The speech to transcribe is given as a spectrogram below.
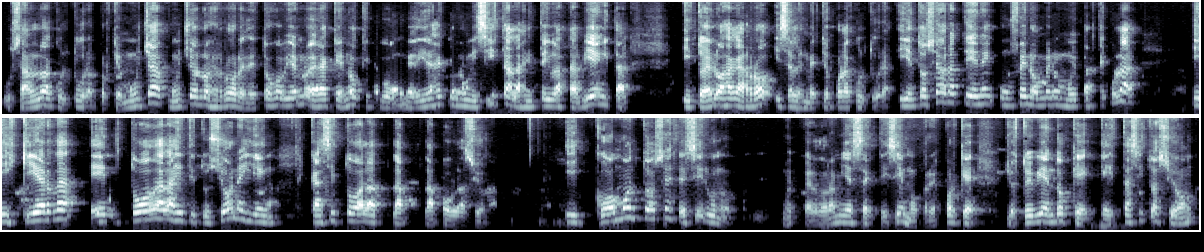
usando la cultura, porque muchos de los errores de estos gobiernos era que no, que con medidas economicistas la gente iba a estar bien y tal. Y entonces los agarró y se les metió por la cultura. Y entonces ahora tienen un fenómeno muy particular. Izquierda en todas las instituciones y en casi toda la, la población. ¿Y cómo entonces decir uno, perdona mi escepticismo, pero es porque yo estoy viendo que esta situación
